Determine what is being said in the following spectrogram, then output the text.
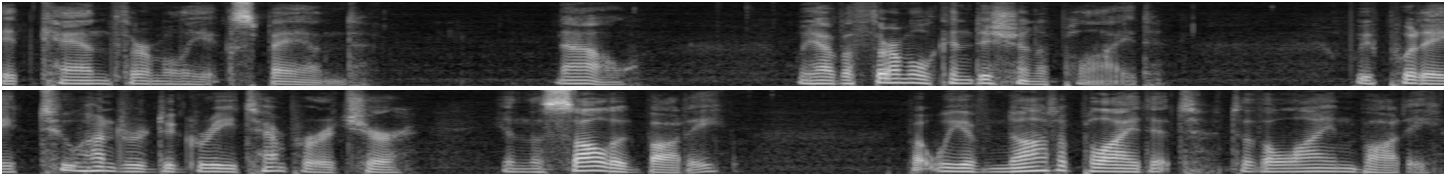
it can thermally expand. Now, we have a thermal condition applied we've put a 200 degree temperature in the solid body, but we have not applied it to the line body.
